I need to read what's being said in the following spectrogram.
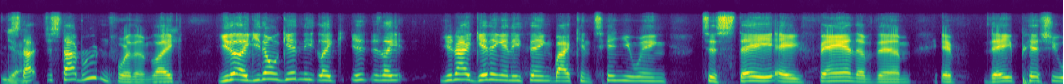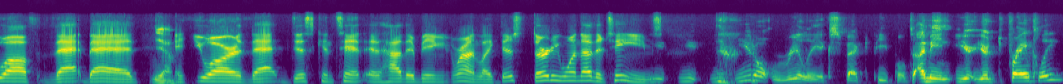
Yeah. stop just stop rooting for them. Like you know, like you don't get any like it- it's like you're not getting anything by continuing to stay a fan of them if they piss you off that bad Yeah. and you are that discontent at how they're being run. Like there's 31 other teams. you, you, you don't really expect people to. I mean, you're, you're frankly,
